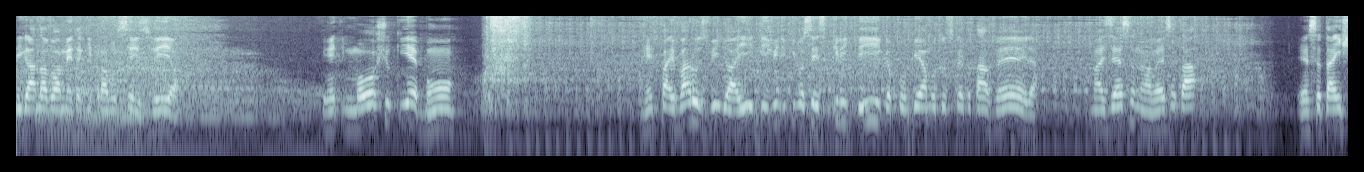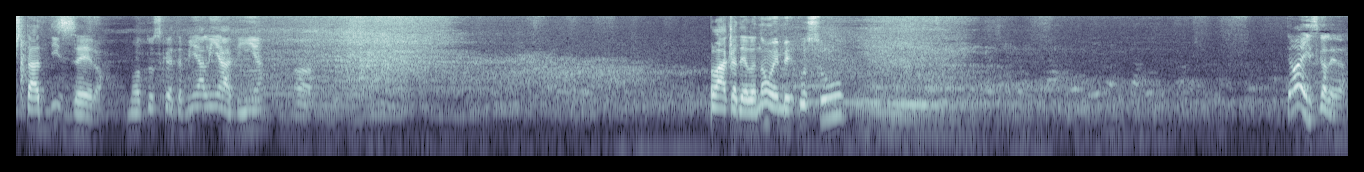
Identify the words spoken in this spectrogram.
Ligar novamente aqui pra vocês verem, ó. A gente mostra o que é bom. A gente faz vários vídeos aí, tem vídeo que vocês criticam porque a motocicleta tá velha. Mas essa não, essa tá. Essa tá em estado de zero. Motocicleta bem alinhadinha. Ó. placa dela não é Mercosul. Então é isso, galera.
